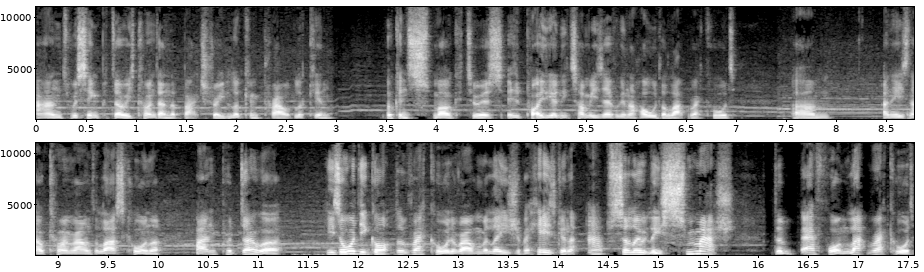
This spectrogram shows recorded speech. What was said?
And we're seeing Badoer, he's coming down the back straight, looking proud, looking looking smug to his, it's probably the only time he's ever going to hold a lap record. Um, and he's now coming around the last corner. And Badoer, he's already got the record around Malaysia, but he's going to absolutely smash the F1 lap record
